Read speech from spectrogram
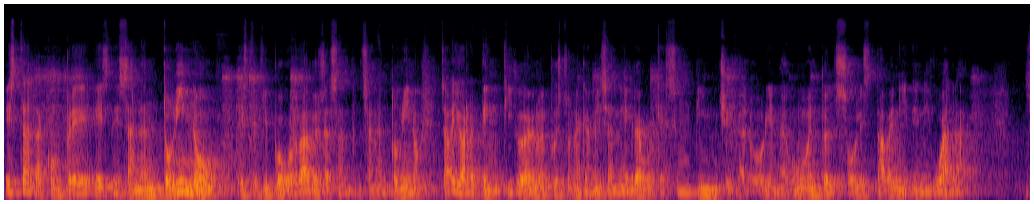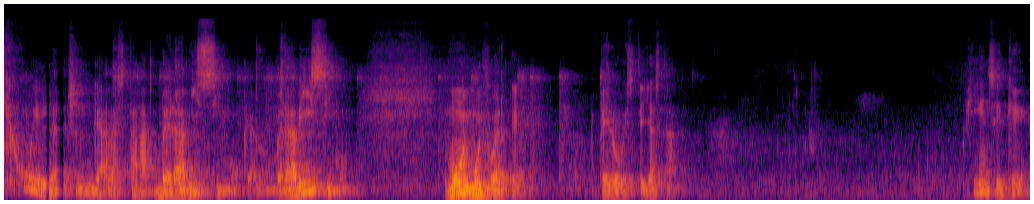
Esta la compré, es de San Antonino. Este tipo bordado es de San, Antonino. Estaba yo arrepentido de haberme puesto una camisa negra porque hace un pinche calor y en algún momento el sol estaba en, en Iguala. Hijo de la chingada, estaba bravísimo, cabrón, bravísimo. Muy, muy fuerte. Pero este, ya está. Fíjense que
